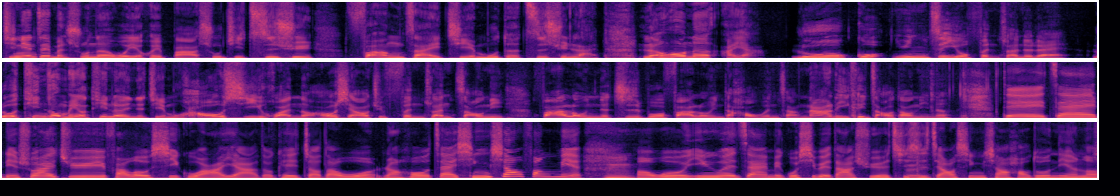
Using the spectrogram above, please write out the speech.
今天这本书呢，我也会把书籍资讯。放在节目的资讯栏，然后呢？哎呀，如果因为你自己有粉钻，对不对？如果听众朋友听了你的节目，好喜欢哦，好想要去粉砖找你，follow 你的直播，follow 你的好文章，哪里可以找到你呢？对，在脸书 IG follow 戏骨阿雅都可以找到我。然后在行销方面，嗯啊，我因为在美国西北大学其实教行销好多年了，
